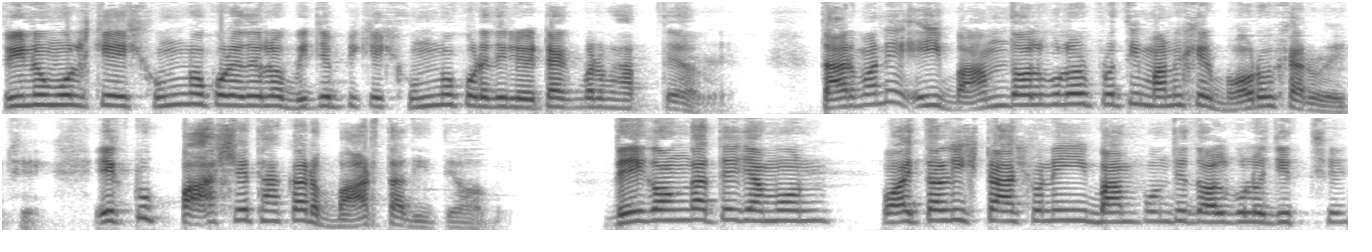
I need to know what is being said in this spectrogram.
তৃণমূলকে শূন্য করে দিল, বিজেপিকে শূন্য করে দিল, এটা একবার ভাবতে হবে। তার মানে এই বাম দলগুলোর প্রতি মানুষের ভরসা রয়েছে। একটু পাশে থাকার বার্তা দিতে হবে। দেগঙ্গাতে যেমন পঁয়তাল্লিশটা আসনেই বামপন্থী দলগুলো জিতছে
